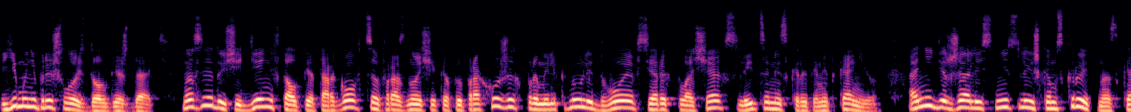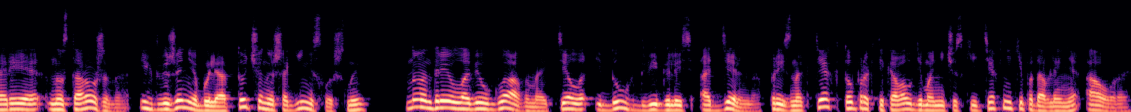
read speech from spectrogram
Ему не пришлось долго ждать. На следующий день в толпе торговцев, разносчиков и прохожих промелькнули двое в серых плащах с лицами скрытыми тканью. Они держались не слишком скрытно, скорее настороженно. Их движения были отточены, шаги не слышны. Но Андрей уловил главное – тело и дух двигались отдельно, признак тех, кто практиковал демонические техники подавления ауры.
